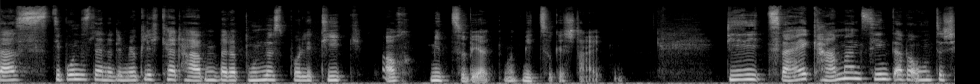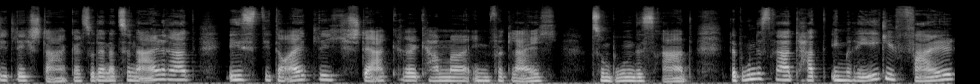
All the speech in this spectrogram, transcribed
dass die Bundesländer die Möglichkeit haben, bei der Bundespolitik auch mitzuwirken und mitzugestalten. Die zwei Kammern sind aber unterschiedlich stark. Also der Nationalrat ist die deutlich stärkere Kammer im Vergleich zum Bundesrat. Der Bundesrat hat im Regelfall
